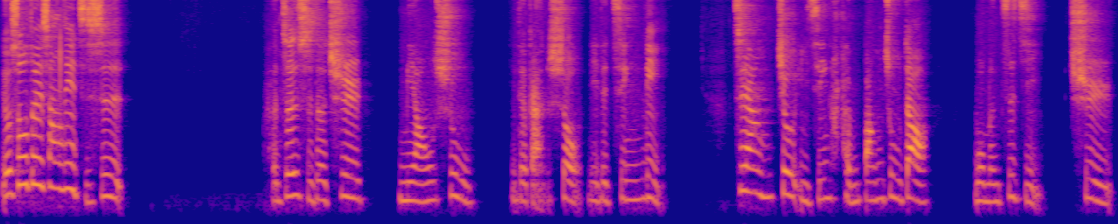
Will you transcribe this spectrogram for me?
有时候对上帝只是很真实的去描述你的感受、你的经历，这样就已经很帮助到我们自己去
